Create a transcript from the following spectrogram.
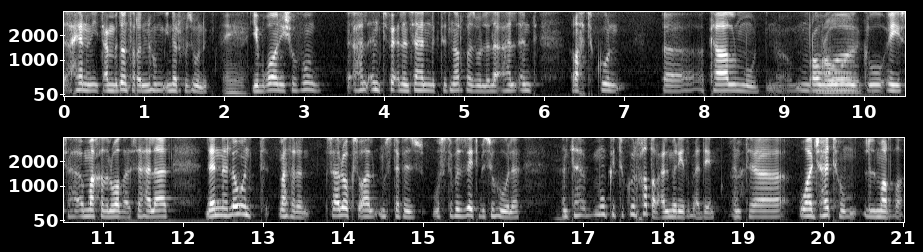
أحيانا يتعمدون ترى إنهم ينرفزونك إيه يبغون يشوفون هل أنت فعلا سهل إنك تتنرفز ولا لا هل أنت راح تكون آه كالم ومروق مروق. واي ماخذ الوضع سهلات لأنه لو أنت مثلا سألوك سؤال مستفز واستفزيت بسهولة انت ممكن تكون خطر على المريض بعدين. انت آه، واجهتهم للمرضى.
